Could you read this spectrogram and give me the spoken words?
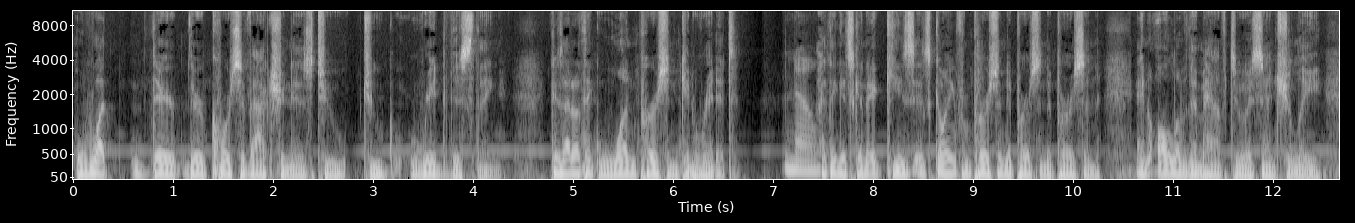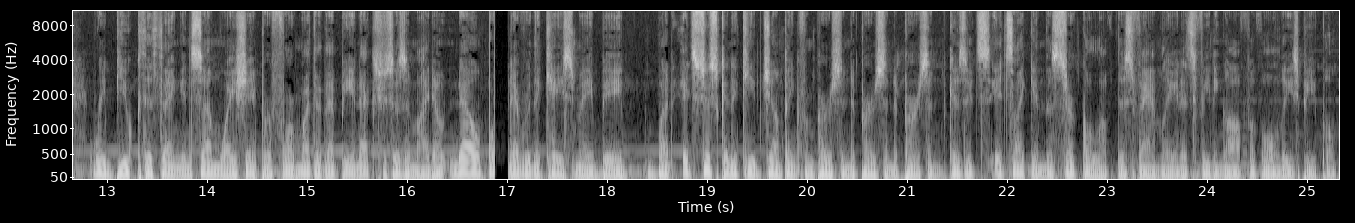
what their their course of action is to to rid this thing. Because I don't think one person can rid it. No. I think it's gonna he's it's going from person to person to person, and all of them have to essentially rebuke the thing in some way, shape, or form. Whether that be an exorcism, I don't know, or whatever the case may be. But it's just going to keep jumping from person to person to person because it's it's like in the circle of this family, and it's feeding off of all these people.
